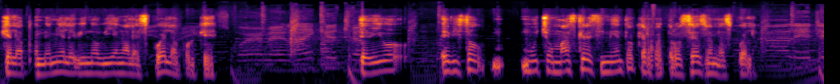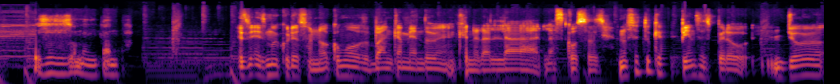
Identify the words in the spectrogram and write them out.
que, la pandemia le vino bien a la escuela porque, te digo, he visto mucho más crecimiento que retroceso en la escuela. Entonces eso me encanta. Es, es, muy curioso, ¿no? Cómo van cambiando en general las cosas. No sé tú qué piensas, pero yo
